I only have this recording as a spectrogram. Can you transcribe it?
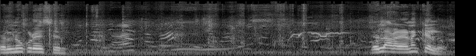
వెళ్ళు నువ్వు కూడా వేసి వెళ్ళు. వెళ్ళు అక్కడ వెనక్కి వెళ్ళు.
